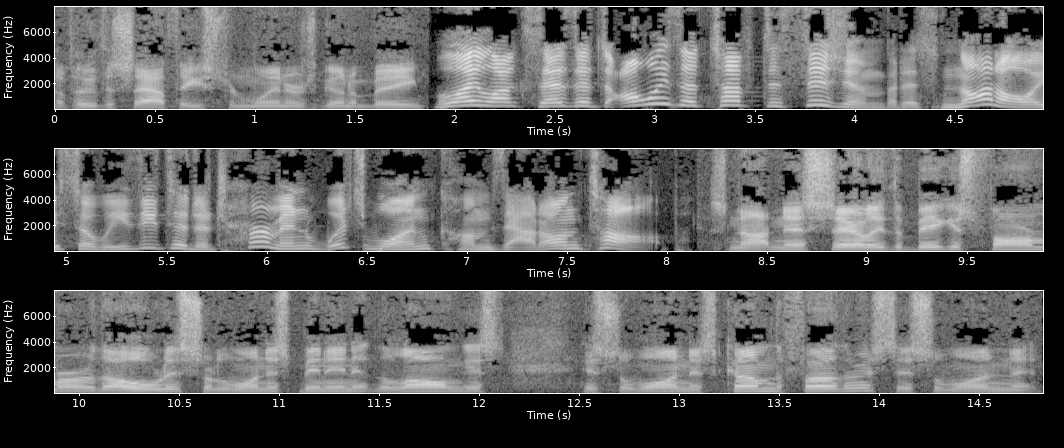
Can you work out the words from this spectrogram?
of who the southeastern winner is going to be. Blaylock says it's always a tough decision, but it's not always so easy to determine which one comes out on top. It's not necessarily the biggest farmer, or the oldest, or the one that's been in it the longest. It's the one that's come the furthest. It's the one that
